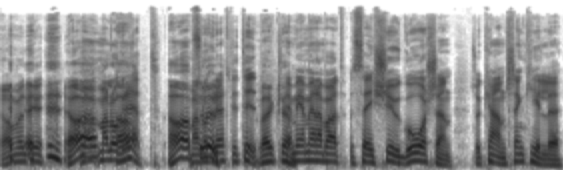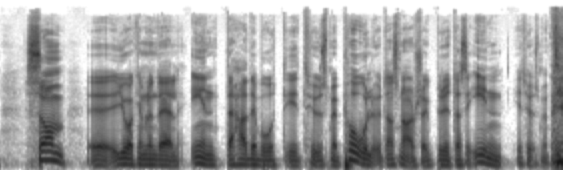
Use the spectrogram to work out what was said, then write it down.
Ja, men det, Ja, man, man låg ja. rätt. Ja, man låg rätt i tid. Verkligen. Men jag menar bara att, säg 20 år sedan, så kanske en kille som eh, Joakim Lundell inte hade bott i ett hus med pool, utan snarare försökt bryta sig in i ett hus med pool.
